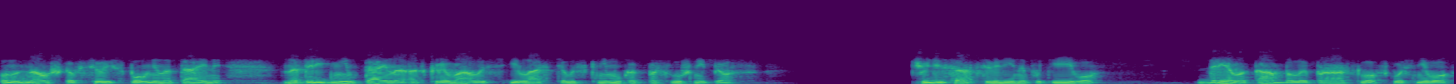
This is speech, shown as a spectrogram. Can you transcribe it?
Он знал, что все исполнено тайны, но перед ним тайна открывалась и ластилась к нему, как послушный пес. Чудеса цвели на пути его. Древо Каббалы проросло сквозь него,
